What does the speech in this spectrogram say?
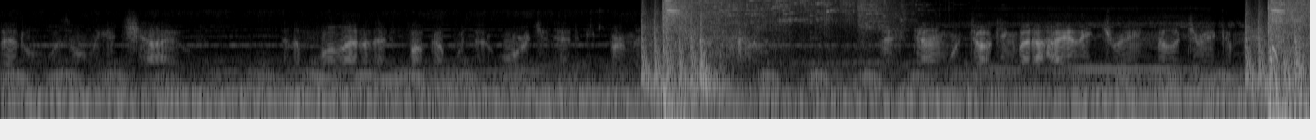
Fettel was only a child. And the fallout of that fuck up was that Origin had to be permanent. This time we're talking about a highly trained military commander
